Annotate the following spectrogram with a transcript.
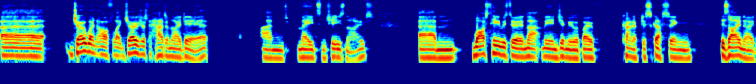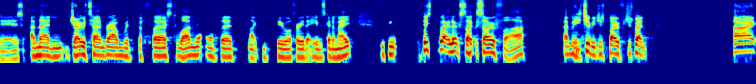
uh, Joe went off like Joe just had an idea and made some cheese knives. Um, whilst he was doing that, me and Jimmy were both kind of discussing design ideas, and then Joe turned around with the first one of the like two or three that he was going to make. This is what it looks like so far, and me and Jimmy just both just went, all right,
